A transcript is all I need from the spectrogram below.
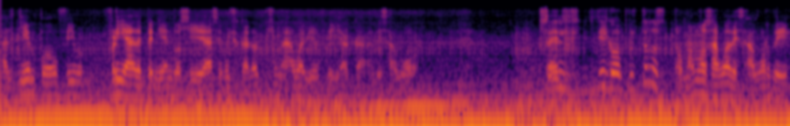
al tiempo, fría dependiendo si hace mucho calor, pues un agua bien fría acá de sabor. Pues digo, pues todos tomamos agua de sabor de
